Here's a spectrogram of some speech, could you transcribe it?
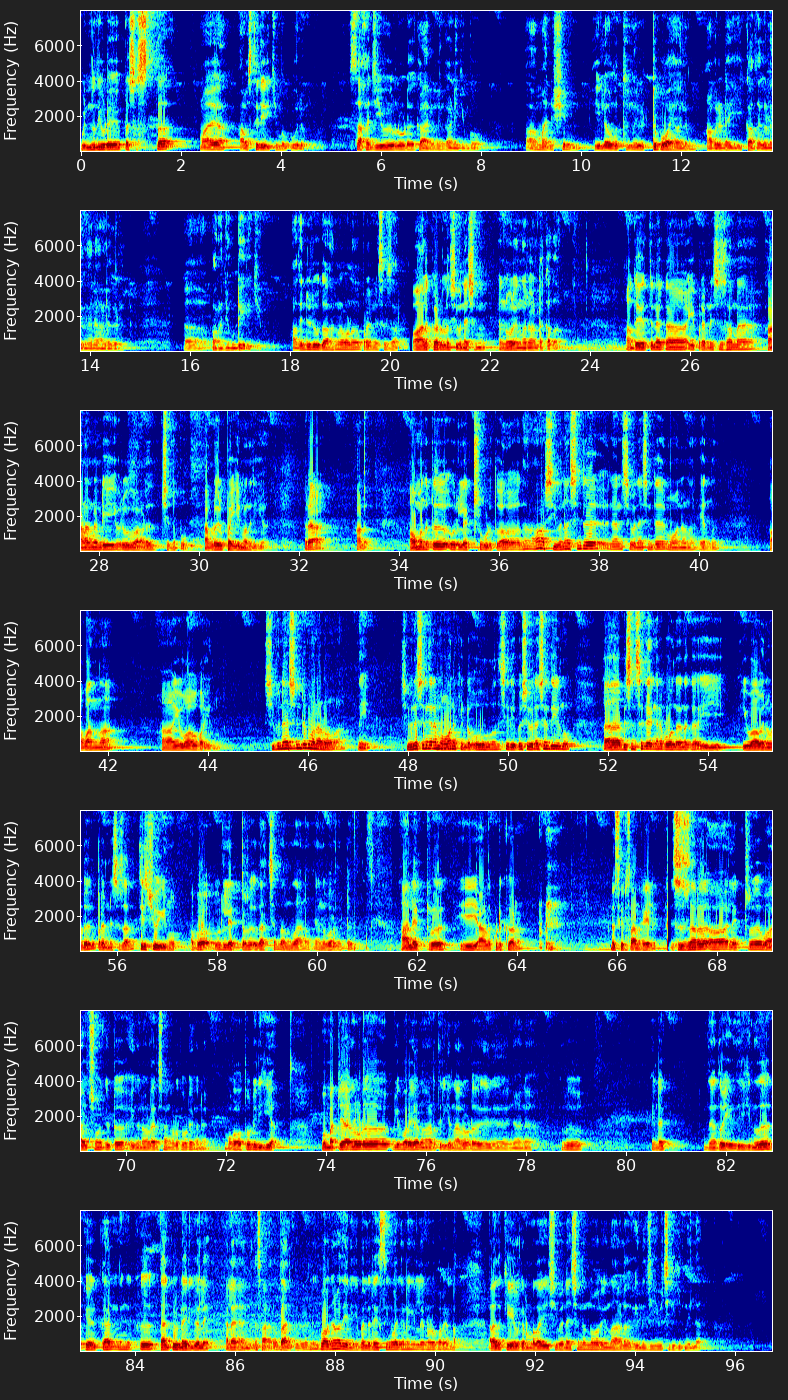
ഉന്നതിയുടെ പ്രശസ്തമായ അവസ്ഥയിലിരിക്കുമ്പോൾ പോലും സഹജീവികളോട് കാരുണ്യം കാണിക്കുമ്പോൾ ആ മനുഷ്യൻ ഈ ലോകത്തു നിന്ന് വിട്ടുപോയാലും അവരുടെ ഈ കഥകൾ ഇങ്ങനെ ആളുകൾ പറഞ്ഞുകൊണ്ടേയിരിക്കും. അതിന്റെ ഒരു ഉദാഹരണമാണ് പ്രൈം സാർ. പാലക്കാടുള്ള ശിവനേശൻ എന്ന് പറയുന്ന ഒരാളുടെ കഥ. അദ്ദേഹത്തിനെ ഈ പ്രൈം മിനിസ്റ്റർ സാറിനെ കാണാൻ വേണ്ടി ഒരു ആൾ ചെന്നപ്പോൾ അവിടെ ഒരു പയ്യൻ വന്നിരിക്കുക ഒരാ ആൾ. അവൻ വന്നിട്ട് ഒരു ലെറ്റർ കൊടുത്തു. അത് ആ ശിവനാശിന്റെ ഞാൻ ശിവനാശിന്റെ മോനാണ് എന്ന് വന്ന ആ യുവാവ് പറയുന്നു. ശിവനാശിന്റെ മോനാണോ നീ? ശിവനാശൻ ഇങ്ങനെ മോനൊക്കെ ഉണ്ട്. ഓ അത് ശരി. ഇപ്പോൾ ശിവനാശൻ എന്ത് ചെയ്യുന്നു? ബിസിനസ്സൊക്കെ എങ്ങനെ പോകുന്നു എന്നൊക്കെ ഈ യുവാവിനോട് പ്രൈം സാർ തിരിച്ചു വയ്ക്കുന്നു അപ്പോൾ ഒരു ലെറ്റർ ഇത് അച്ഛൻ തന്നതാണ് എന്ന് പറഞ്ഞിട്ട് ആ ലെറ്റർ ഈ ആൾ കൊടുക്കുകയാണ്. നസീർ സാറിന്റെ കയ്യിൽ നസീർ സാറ് ആ ലെറ്റർ വായിച്ചു നോക്കിയിട്ട് ഇങ്ങനെ വളരെ സങ്കടത്തോടെ ഇങ്ങനെ മുഖത്തോടെ ഇരിക്കുക. അപ്പോൾ മറ്റേ ആളോട് പുള്ളി പറയാണ് അടുത്തിരിക്കുന്ന ആളോട് ഞാൻ ഇത് എന്റെ ഇതിനകത്ത് എഴുതിയിരിക്കുന്നത് കേൾക്കാൻ നിങ്ങൾക്ക് താല്പര്യം ഉണ്ടായിരിക്കും അല്ലേ അല്ല സാറ് താല്പര്യം പറഞ്ഞാൽ മതി. എനിക്ക് വല്ല രഹസ്യങ്ങളൊക്കെ ആണെങ്കിൽ എന്നോട് പറയണ്ട. അതായത് കേൾക്കണം അതായത് ശിവനേശൻ എന്ന് പറയുന്ന ആൾ ഇന്ന് ജീവിച്ചിരിക്കുന്നില്ല.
